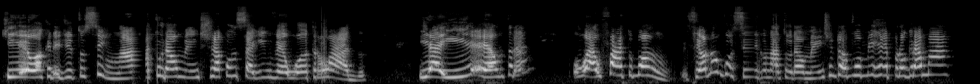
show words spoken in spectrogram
que eu acredito sim, naturalmente já conseguem ver o outro lado. E aí entra o, o fato, bom, se eu não consigo naturalmente, então eu vou me reprogramar.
